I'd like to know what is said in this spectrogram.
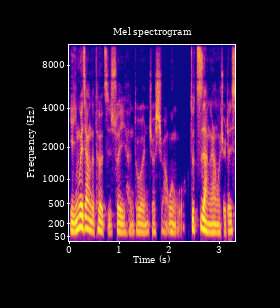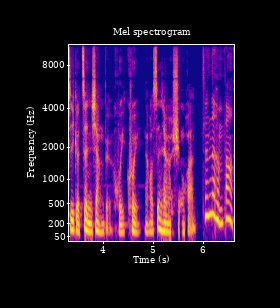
也因为这样的特质，所以很多人就喜欢问我，就自然而然，我觉得是一个正向的回馈，然后正向的循环，真的很棒。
